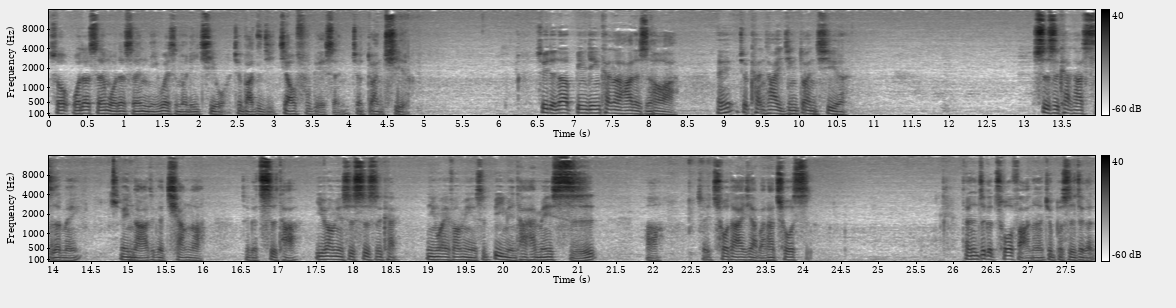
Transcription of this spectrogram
说我的神，我的神，你为什么离弃我？就把自己交付给神，就断气了。所以等到兵丁看到他的时候啊，哎，就看他已经断气了，试试看他死了没？所以拿这个枪啊，这个刺他，一方面是试试看，另外一方面也是避免他还没死啊，所以戳他一下，把他戳死。但是这个戳法呢，就不是这个，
